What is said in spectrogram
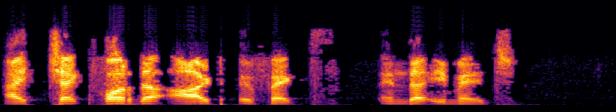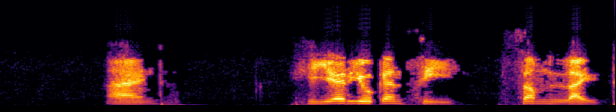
I check for the art effects in the image and here you can see some light.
